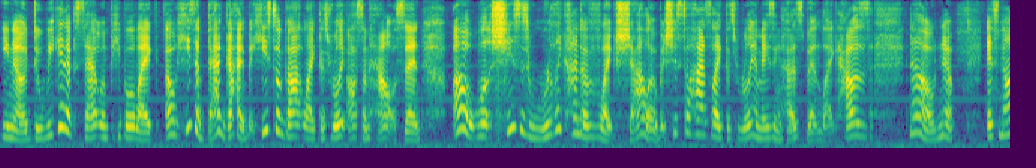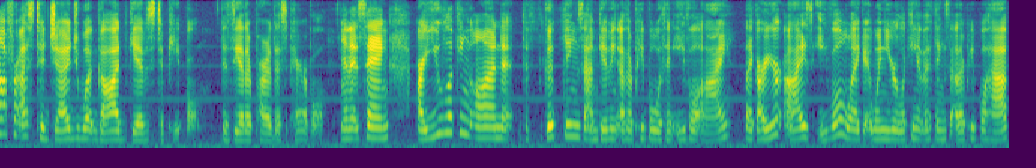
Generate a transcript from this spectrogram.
you know, do we get upset when people like, oh, he's a bad guy, but he still got like this really awesome house, and oh, well, she's really kind of like shallow, but she still has like this really amazing husband. Like, how's no, no, it's not for us to judge what God gives to people is the other part of this parable. And it's saying, Are you looking on the good things I'm giving other people with an evil eye? Like, are your eyes evil? Like, when you're looking at the things that other people have?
